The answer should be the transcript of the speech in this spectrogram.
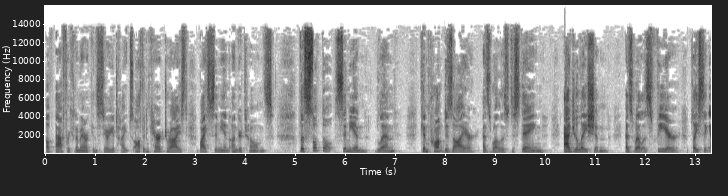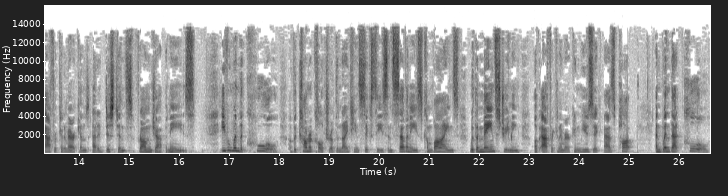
of African American stereotypes, often characterized by simian undertones. The Soto simian blend can prompt desire as well as disdain, adulation as well as fear, placing African Americans at a distance from Japanese. Even when the cool of the counterculture of the 1960s and 70s combines with a mainstreaming of African American music as pop, and when that cool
